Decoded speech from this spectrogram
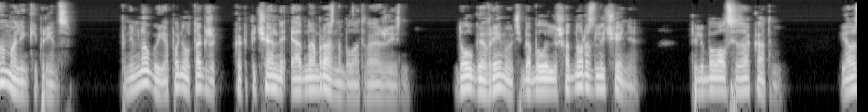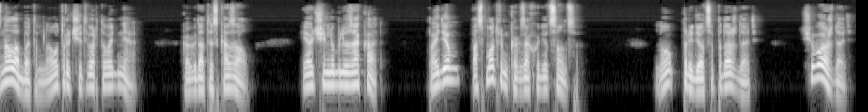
О, маленький принц, понемногу я понял так же, как печальна и однообразна была твоя жизнь. Долгое время у тебя было лишь одно развлечение. Ты любовался закатом. Я узнал об этом на утро четвертого дня, когда ты сказал: "Я очень люблю закат. Пойдем посмотрим, как заходит солнце". Ну, придется подождать. Чего ждать?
